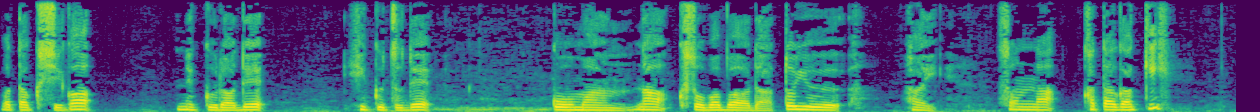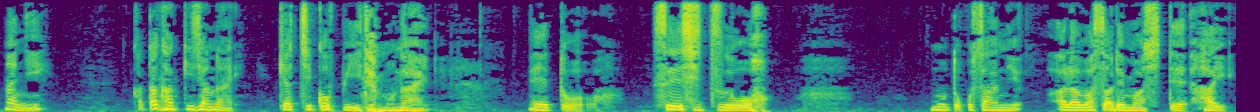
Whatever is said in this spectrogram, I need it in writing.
私がネクラで、卑屈で、傲慢なクソババアだという、はい、そんな肩書き？何？肩書きじゃない。キャッチコピーでもない。えっ、と、性質を、元子さんに表されまして、はい。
